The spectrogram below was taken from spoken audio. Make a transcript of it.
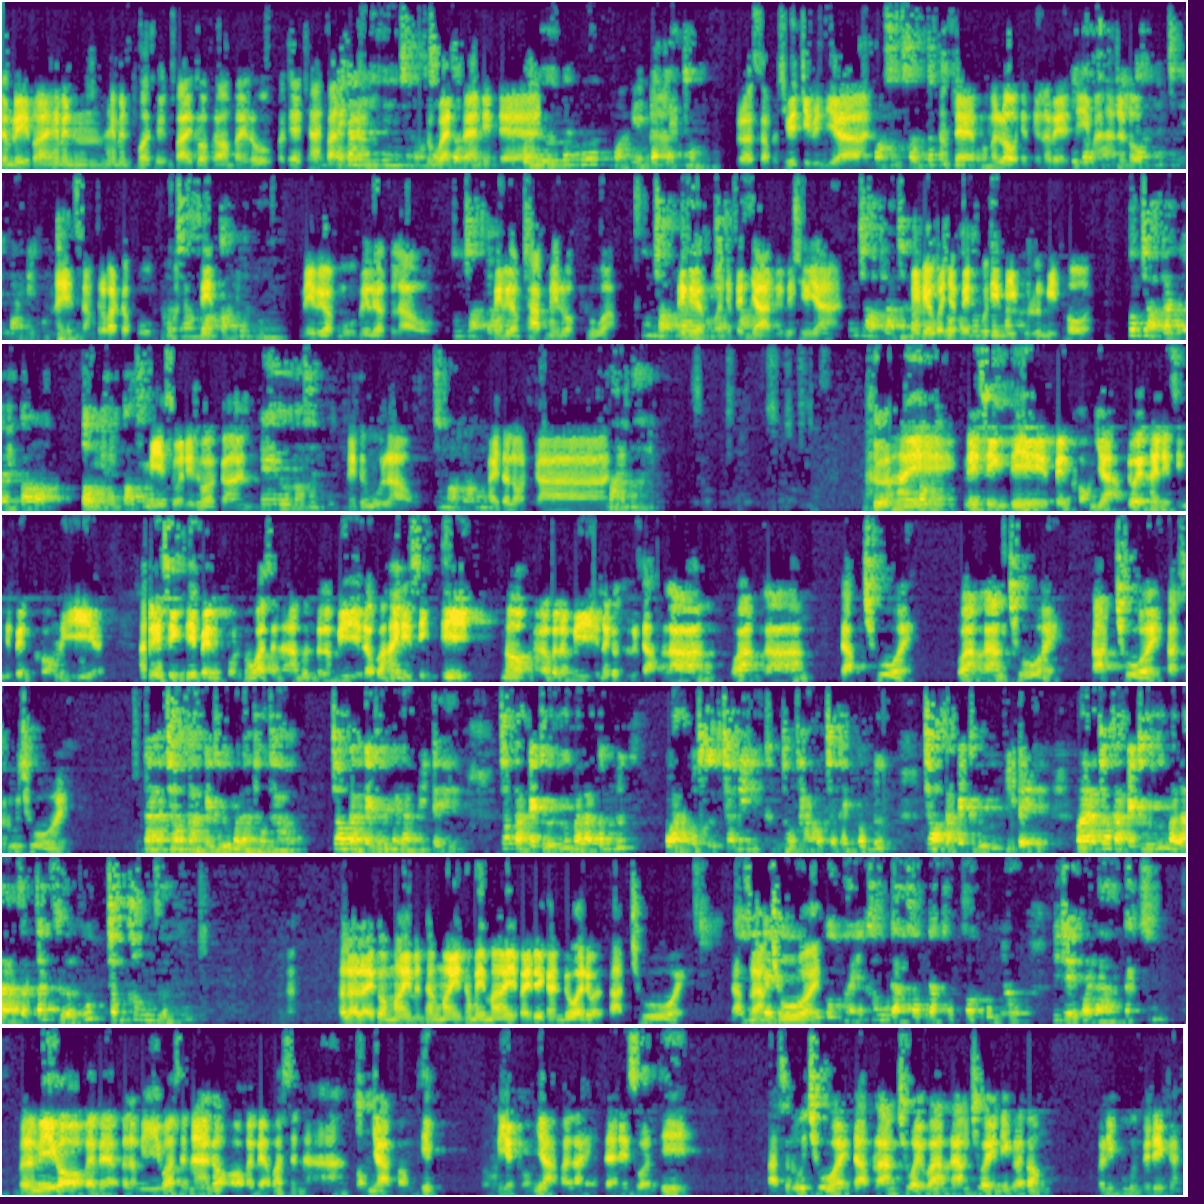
ดำริไปให้มันให้มันทั่วถึงไปทั่วพร้อมไปลูกประเทศชาติบ้านเมืองทุกแวนแคนดินแดนเรื่องสรรพชีวิตจิตวิญญาณ ตั้งแต่พมโลกจนถึงอเวจีมหานโลกในสังสารวัฏกระภูมิทั้งหมดทั้งสิ้นไม่เลือกหมู่ไม่เลือกเรา ไม่เลือกพักไม่เลือกทั่วไม่เลือกว่าจะเป็นญาติหรือไม่ใช่ญาติไม่เลือกว่าจะเป็นผู้ที่มีคุณหรือมีโทษ không chọn là người có tội hay có phước มีส่วนในทั่วกัน đều có phần ในทุกหมู่เหล่า trong mọi nhóm ไปตลอดกาล mãi mãi คือให้ในสิ่งที่เป็นของหยาบด้วยให้ในสิ่งที่เป็นของละเอียด ให้ในสิ่งที่เป็นผลของวาสนาบุญบารมี แล้วก็ให้ในสิ่งที่นอกเหนือบารมี นั่นก็คือดับล้าง ว่างล้าง ดับช่วย ว่างล้างช่วย ตัดช่วย ตัดสรู้ช่วย chúng ta cho cả cái thứ mà là thô tháo cho cả cái thứ mà làm vi tế cho cả cái thứ mà là công đức quả của sự cho đi thứ thô tháo trở thành công đức cho cả cái thứ vi tế và cho cả cái thứ mà là dập tắt rửa rút chống không rửa rút อะไรๆก็ไหม้มันทั้งไหม้ทั้งไม่ไหม้ไปด้วยกันด้วยโดยตัดช่วย ดับ cái gì ล้าง cái gì ช่วย thì cũng phải không cả không cả không không cùng nhau như thế gọi là cắt rút บารมีก็ออกไปแบบบารมีวาสนาก็ออกไปแบบวาสนาของหยาบของทิพย์ของละเอียดของหยาบอะไร แต่ในส่วนที่ตัดสรู้ช่วย ดับล้างช่วยว่างล้างช่วยนี่ก็ต้องบริบูรณ์ไปด้วยกัน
